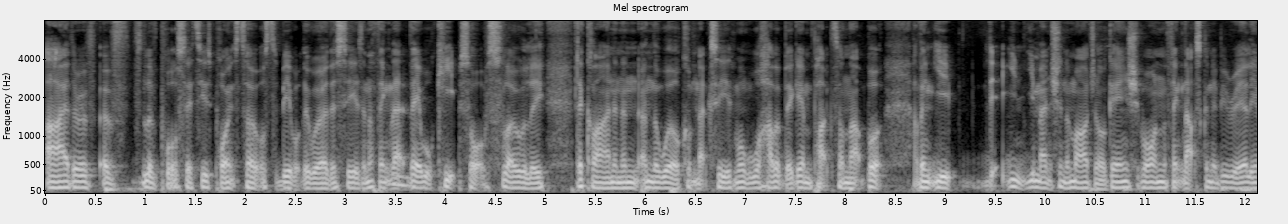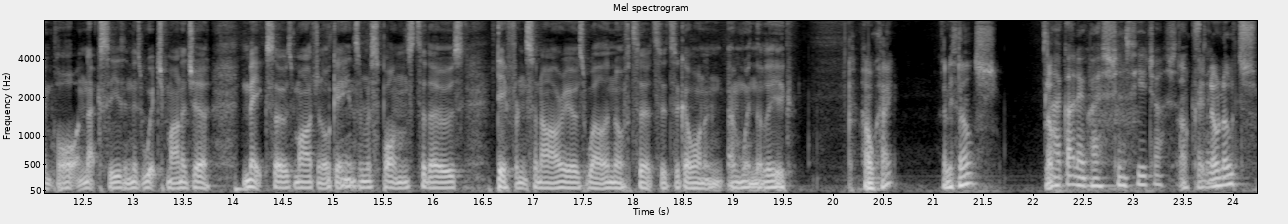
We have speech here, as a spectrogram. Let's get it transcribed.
either of, of Liverpool City's points totals to be what they were this season. I think that they will keep sort of slowly declining, and, and the World Cup next season will, will have a big impact on that. But I think you you, you mentioned the marginal gains, Siobhan. I think that's going to be really important next season. Is which manager makes those marginal gains and responds to those different scenarios well enough to, to, to go on and, and win the league. Okay. Anything else? Nope. I got no questions for you, Josh. Okay, no notes.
